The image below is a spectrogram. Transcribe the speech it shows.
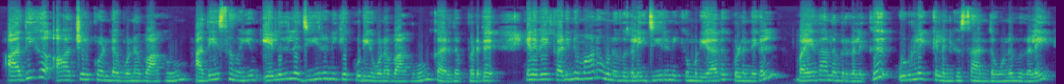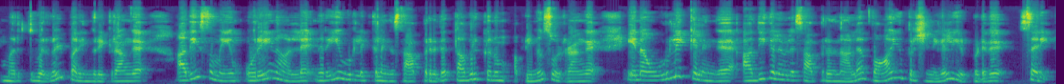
அதிக ஆற்றல் கொண்ட உணவாகவும் அதே சமயம் எளிதில் ஜீரணிக்கக்கூடிய உணவாகவும் கருதப்படுது. எனவே கடினமான உணவுகளை ஜீரணிக்க முடியாத குழந்தைகள் வயதானவர்களுக்கு உருளைக்கிழங்கு சார்ந்த உணவுகளை மருத்துவர்கள் பரிந்துரைக்கிறாங்க. அதே சமயம் ஒரே நாள்ல நிறைய உருளைக்கிழங்கு சாப்பிடுறத தவிர்க்கணும் அப்படின்னு சொல்றாங்க. ஏன்னா உருளைக்கிழங்க அதிக அளவுல சாப்பிடுறதுனால வாயு பிரச்சனைகள் ஏற்படுது. சரி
